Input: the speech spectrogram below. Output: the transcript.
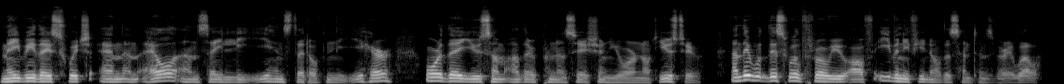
Maybe they switch N and L and say li instead of ni here, or they use some other pronunciation you are not used to. and this will throw you off even if you know the sentence very well.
